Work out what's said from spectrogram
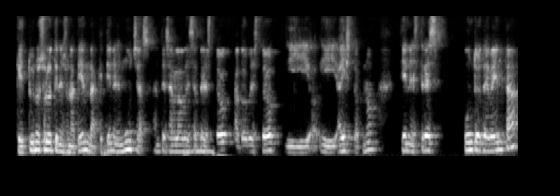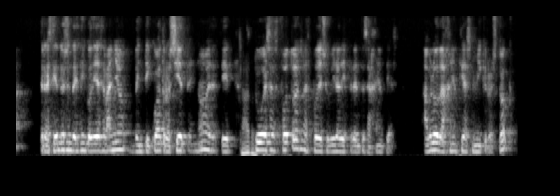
que tú no solo tienes una tienda, que tienes muchas. Antes he hablado de Shutterstock, Adobe Stock y, y iStock, ¿no? Tienes tres puntos de venta, 365 días al año, 24/7, ¿no? Es decir, tú esas fotos las puedes subir a diferentes agencias. Hablo de agencias microstock,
